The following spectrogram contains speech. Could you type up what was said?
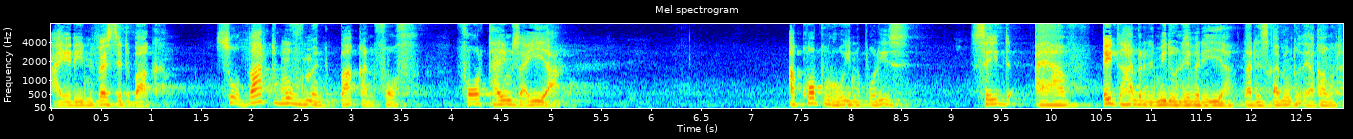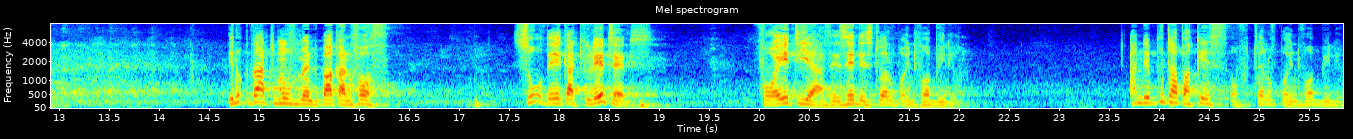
I reinvested back. So that movement back and forth, four times a year, a corporal in police said, I have 800 million every year that is coming to the account. you know, that movement back and forth. So they calculated for eight years, they said it's 12.4 billion. And they put up a case of 12.4 billion.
